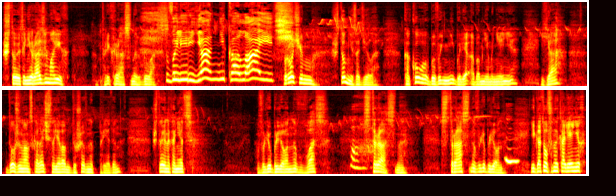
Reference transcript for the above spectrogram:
что это не ради моих прекрасных глаз. Валерьян Николаевич! Впрочем, что мне за дело? Какого бы вы ни были обо мне мнения, я должен вам сказать, что я вам душевно предан, что я, наконец, влюблен в вас страстно, страстно влюблен и готов на коленях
